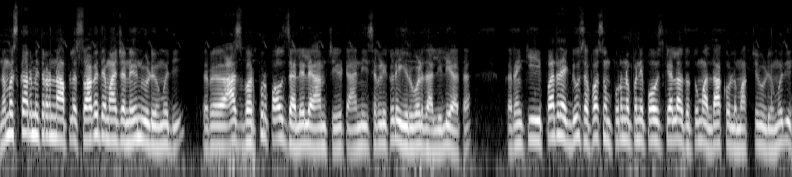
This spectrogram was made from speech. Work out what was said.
नमस्कार मित्रांनो आपलं स्वागत आहे माझ्या नवीन व्हिडिओमध्ये. तर आज भरपूर पाऊस झालेला आहे आमची इथं आणि सगळीकडे हिरवळ झालेली आहे आता. कारण की पंधरा एक दिवसापासून पूर्णपणे पाऊस केला होता तुम्हाला दाखवलं मागच्या व्हिडिओमध्ये.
